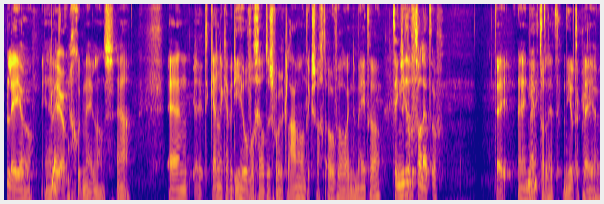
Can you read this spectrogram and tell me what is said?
Pleo. In Pleo. Het goed Nederlands, ja. En kennelijk hebben die heel veel geld dus voor reclame, want ik zag het overal in de metro. Het ging dus niet op het toilet, of? Nee, nee niet nee. op het toilet. Niet op de Pleo.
